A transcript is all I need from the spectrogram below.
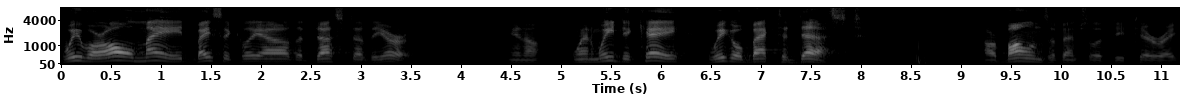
We were all made basically out of the dust of the earth. You know, when we decay, we go back to dust. Our bones eventually deteriorate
